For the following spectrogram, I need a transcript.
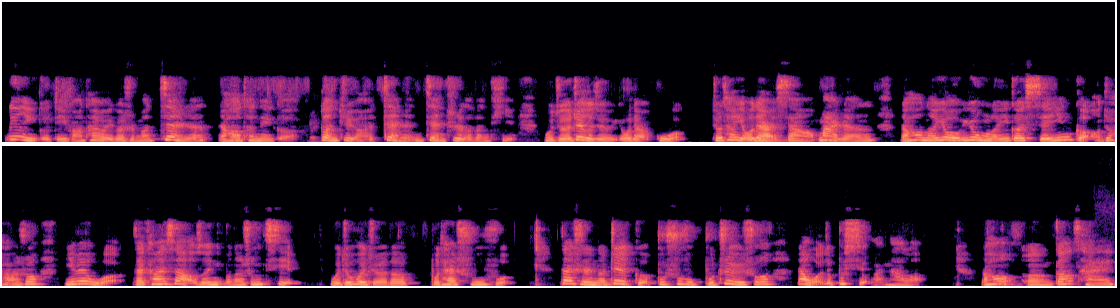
另一个地方，他有一个什么见人，然后他那个断句啊，见仁见智的问题，我觉得这个就有点过，就他有点像骂人，然后呢又用了一个谐音梗，就好像说因为我在开玩笑，所以你不能生气，我就会觉得不太舒服。但是呢，这个不舒服不至于说让我就不喜欢他了。然后，嗯，刚才，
